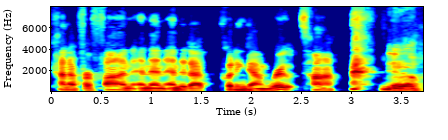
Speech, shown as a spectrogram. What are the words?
kind of for fun and then ended up putting down roots, huh? yeah,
